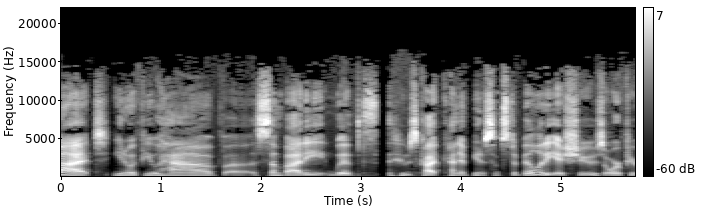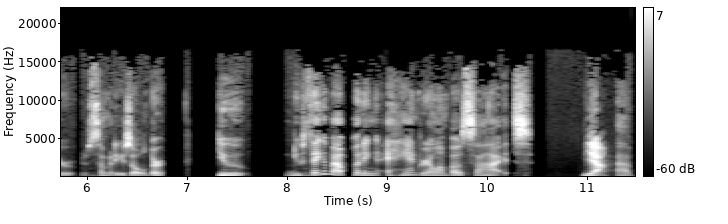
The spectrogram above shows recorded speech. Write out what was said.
But you know, if you have uh, somebody with who's got kind of you know some stability issues, or if you're somebody who's older, you you think about putting a handrail on both sides. Yeah. Uh,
